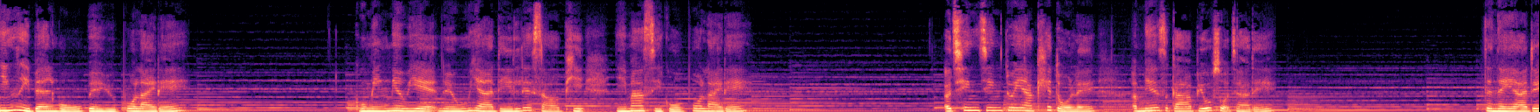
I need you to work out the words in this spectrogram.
ညင်းစီပန်းကိုဝယ်ယူပို့လိုက်တယ်။ ကိုမင်းမြို့ရဲ့လွယ်ဘူးရာဒီလက်ဆောင်ဖြစ်ညီမစီကိုပို့လိုက်တယ်။အချင်းချင်းတွေ့ရခဲ့တော့လေအမြဲစကားပြောဆိုကြတယ်။တနေရာတဲ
